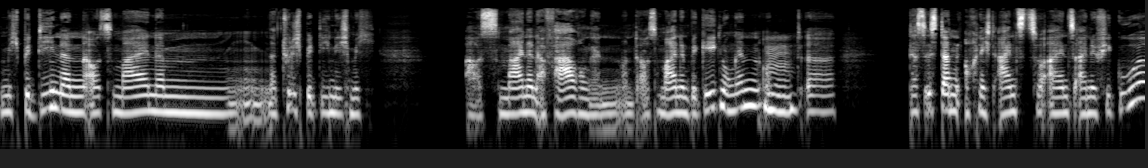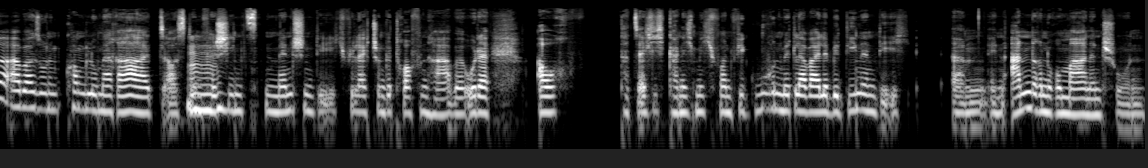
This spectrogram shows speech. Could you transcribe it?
mich bedienen aus meinem, natürlich bediene ich mich aus meinen Erfahrungen und aus meinen Begegnungen mhm. und äh, das ist dann auch nicht eins zu eins eine Figur, aber so ein Konglomerat aus den mhm. verschiedensten Menschen, die ich vielleicht schon getroffen habe. Oder auch tatsächlich kann ich mich von Figuren mittlerweile bedienen, die ich ähm, in anderen Romanen schon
